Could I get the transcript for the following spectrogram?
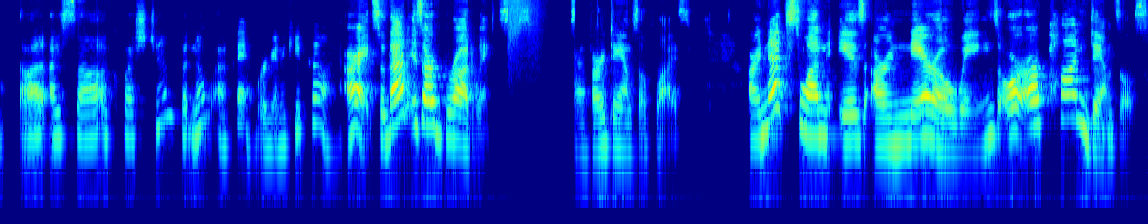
I thought I saw a question, but no, okay, we're gonna keep going. All right, so that is our broad wings of our damselflies. Our next one is our narrow wings or our pond damsels.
